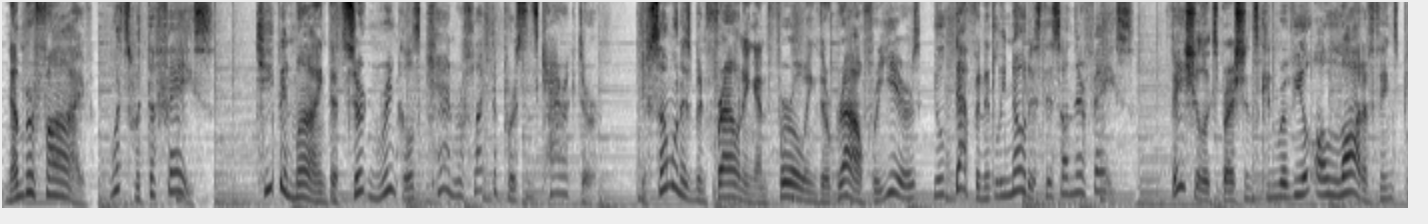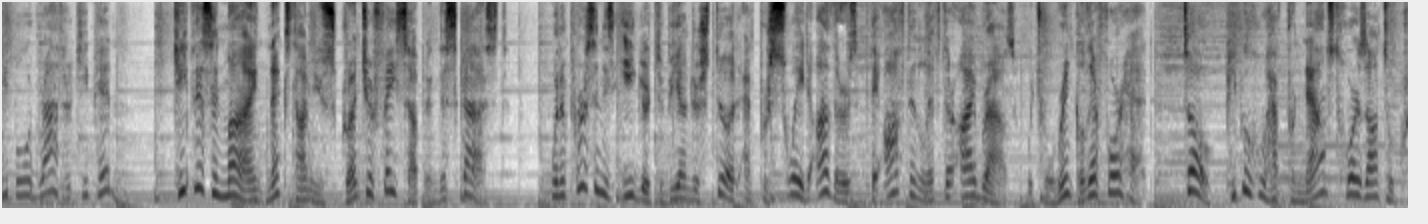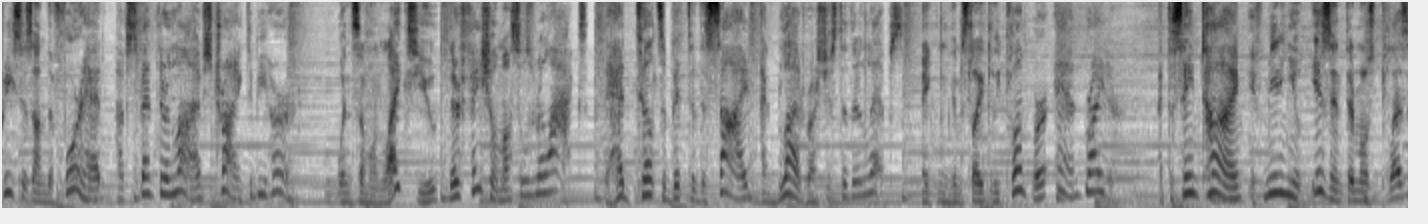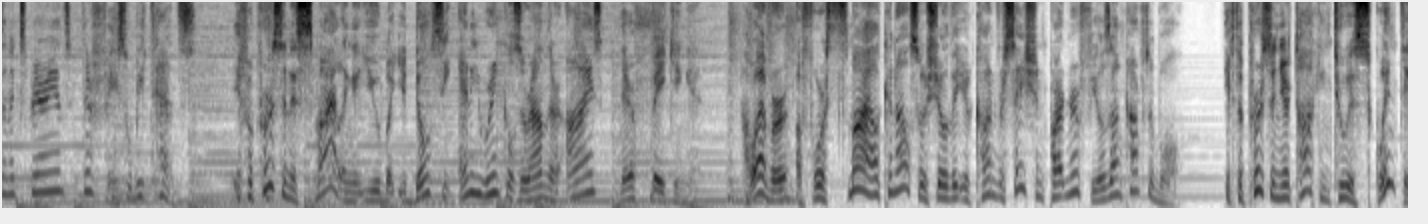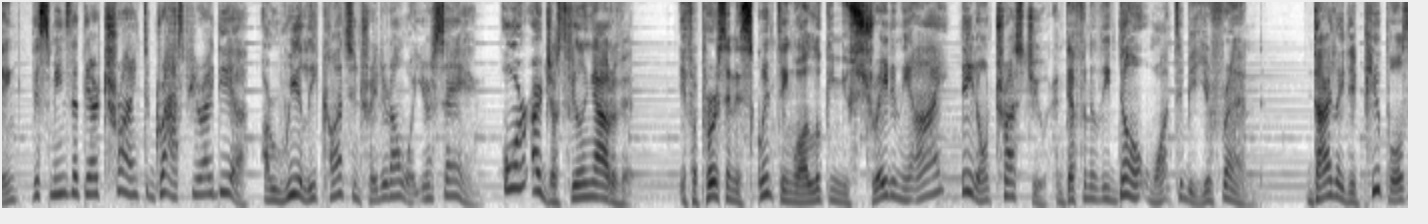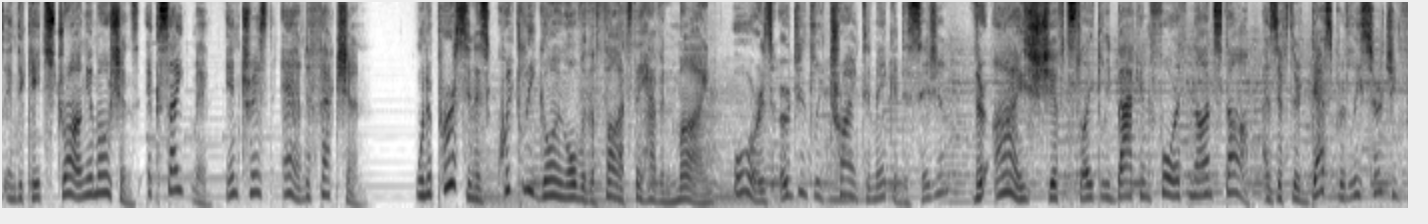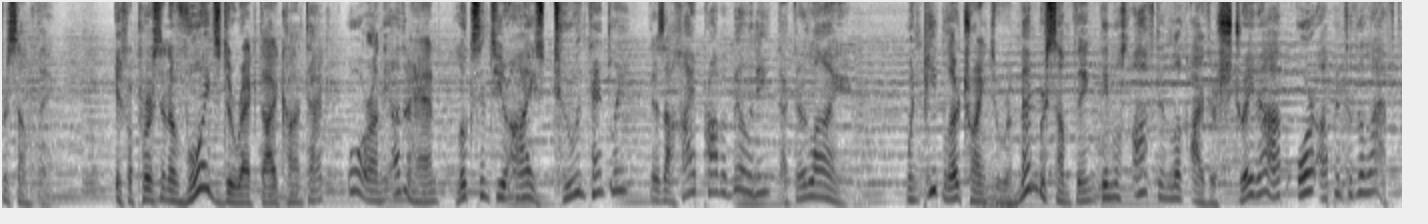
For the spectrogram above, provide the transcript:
Number 5. What's with the face? Keep in mind that certain wrinkles can reflect a person's character. If someone has been frowning and furrowing their brow for years, you'll definitely notice this on their face. Facial expressions can reveal a lot of things people would rather keep hidden. Keep this in mind next time you scrunch your face up in disgust. When a person is eager to be understood and persuade others, they often lift their eyebrows, which will wrinkle their forehead. So, people who have pronounced horizontal creases on the forehead have spent their lives trying to be heard. When someone likes you, their facial muscles relax, the head tilts a bit to the side, and blood rushes to their lips, making them slightly plumper and brighter. At the same time, if meeting you isn't their most pleasant experience, their face will be tense. If a person is smiling at you but you don't see any wrinkles around their eyes, they're faking it. However, a forced smile can also show that your conversation partner feels uncomfortable. If the person you're talking to is squinting, this means that they are trying to grasp your idea, are really concentrated on what you're saying, or are just feeling out of it. If a person is squinting while looking you straight in the eye, they don't trust you and definitely don't want to be your friend. Dilated pupils indicate strong emotions, excitement, interest, and affection. When a person is quickly going over the thoughts they have in mind or is urgently trying to make a decision, their eyes shift slightly back and forth nonstop as if they're desperately searching for something. If a person avoids direct eye contact or, on the other hand, looks into your eyes too intently, there's a high probability that they're lying. When people are trying to remember something, they most often look either straight up or up and to the left.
